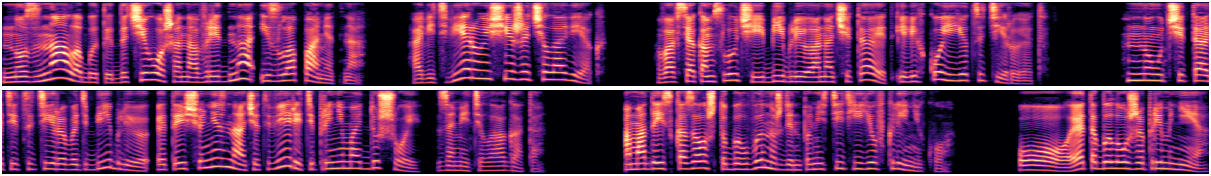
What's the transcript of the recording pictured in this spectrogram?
Но знала бы ты, до чего ж она вредна и злопамятна. А ведь верующий же человек. Во всяком случае, Библию она читает и легко ее цитирует. «Ну, читать и цитировать Библию — это еще не значит верить и принимать душой», — заметила Агата. Амадей сказал, что был вынужден поместить ее в клинику. «О, это было уже при мне.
